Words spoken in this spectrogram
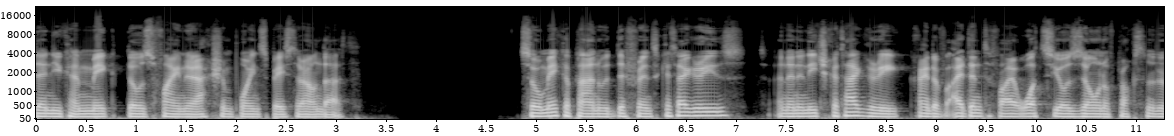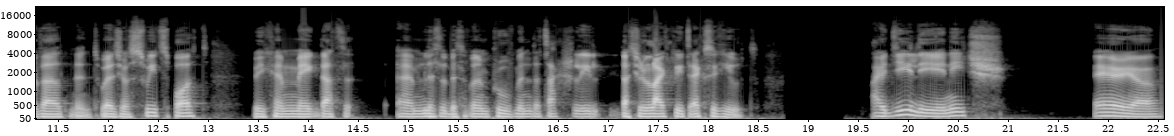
then you can make those finer action points based around that. So make a plan with different categories and then in each category kind of identify what's your zone of proximal development where's your sweet spot we can make that um, little bit of an improvement that's actually that you're likely to execute. Ideally in each area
